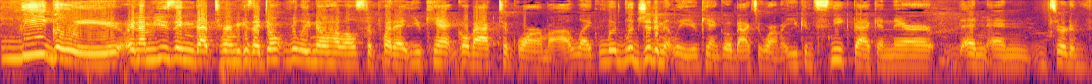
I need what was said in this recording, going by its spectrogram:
legally, and I'm using that term because I don't really know how else to put it. You can't go back to Guarma, like le- legitimately, you can't go back to Guarma. You can sneak back in there and and sort of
